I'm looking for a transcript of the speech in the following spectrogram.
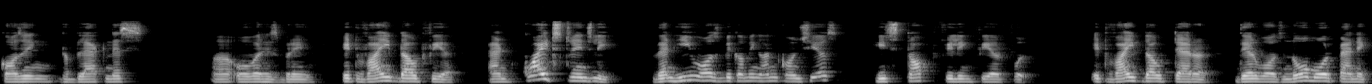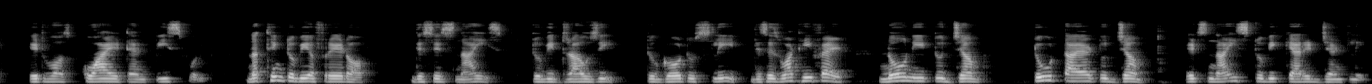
causing the blackness uh, over his brain it wiped out fear and quite strangely when he was becoming unconscious he stopped feeling fearful it wiped out terror there was no more panic it was quiet and peaceful nothing to be afraid of this is nice to be drowsy to go to sleep. This is what he felt. No need to jump. Too tired to jump. It's nice to be carried gently,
